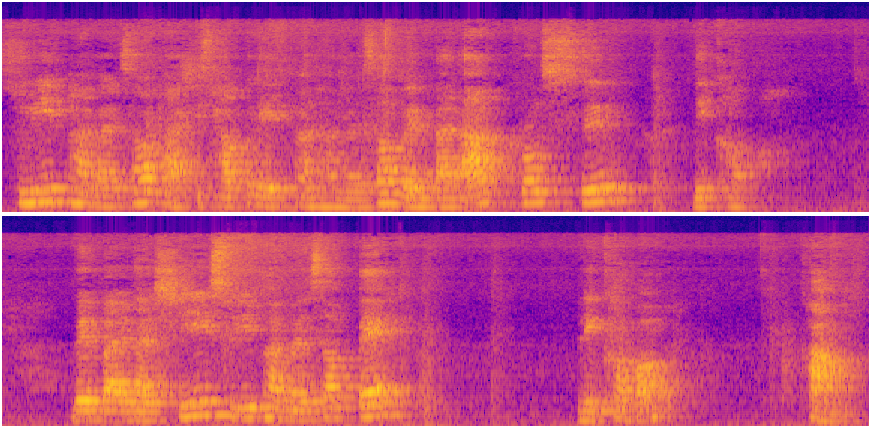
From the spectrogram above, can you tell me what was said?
스윕하면서 다시 4분의 1턴 하면서 왼발 앞 크로스 리커버. 왼발 다시 스윕하면서 백 리커버 count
